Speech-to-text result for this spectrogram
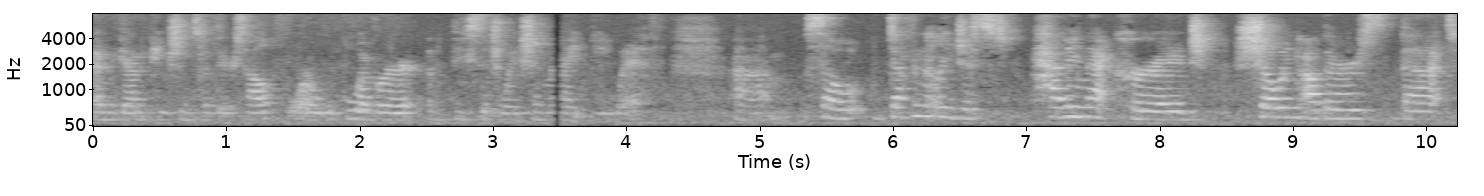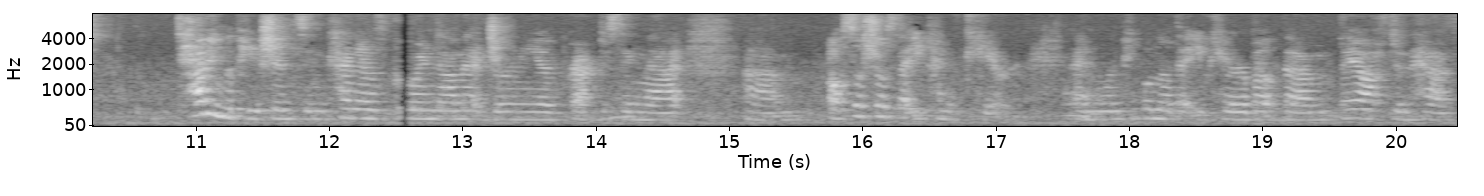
and again, patience with yourself or whoever the situation might be with. Um, so, definitely just having that courage, showing others that having the patience and kind of going down that journey of practicing that um, also shows that you kind of care. And when people know that you care about them, they often have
